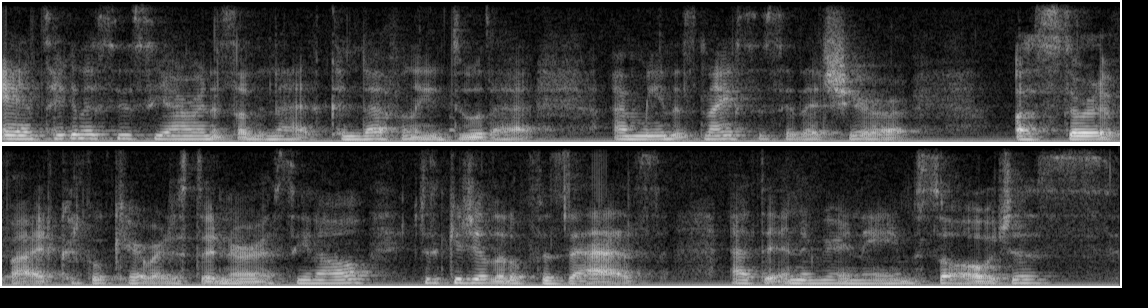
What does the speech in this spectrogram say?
And taking a CCRN is something that can definitely do that. I mean it's nice to say that you're a certified critical care registered nurse you know? Just gives you a little pizzazz at the end of your name. So just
